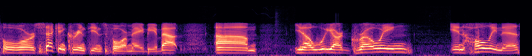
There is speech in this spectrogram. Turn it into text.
four, Second Corinthians four, maybe about um, you know we are growing in holiness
